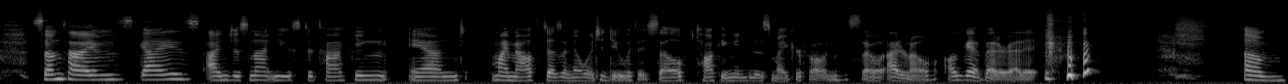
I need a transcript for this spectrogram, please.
sometimes guys, I'm just not used to talking and my mouth doesn't know what to do with itself talking into this microphone. So, I don't know. I'll get better at it. um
